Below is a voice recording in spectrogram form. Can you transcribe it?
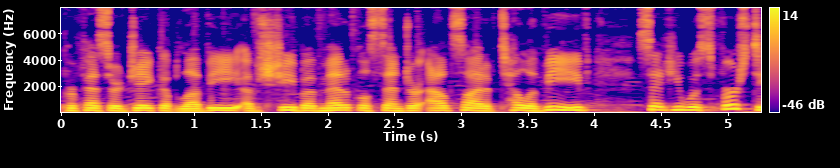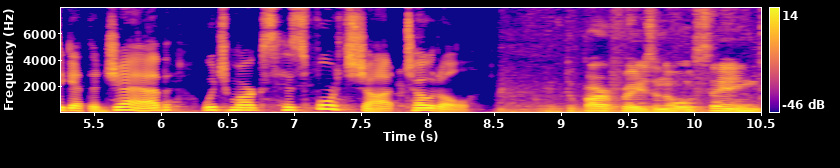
Professor Jacob Lavee of Sheba Medical Center outside of Tel Aviv said he was first to get the jab, which marks his fourth shot total. To paraphrase an old saying,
